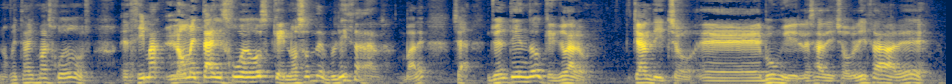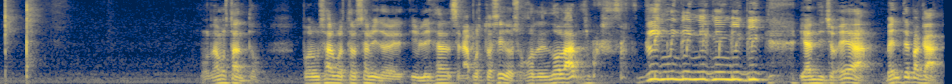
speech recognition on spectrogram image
no metáis más juegos. Encima, no metáis juegos que no son de Blizzard, ¿vale? O sea, yo entiendo que, claro, que han dicho, eh, Bungie les ha dicho, Blizzard, eh, os damos tanto por usar vuestros servidores. Y Blizzard se le ha puesto así los ojos del dólar, y han dicho, ea, vente para acá.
